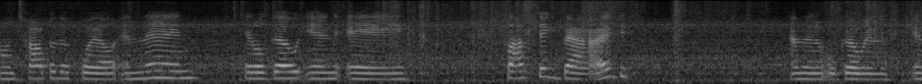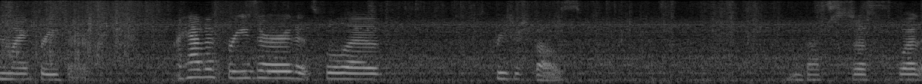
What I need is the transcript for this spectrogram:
on top of the foil and then it'll go in a plastic bag and then it will go in in my freezer. I have a freezer that's full of freezer spells. That's just what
